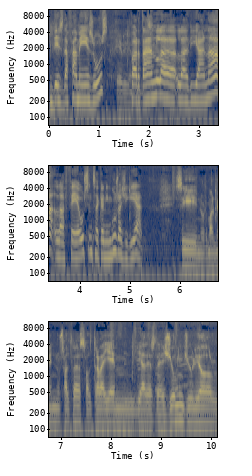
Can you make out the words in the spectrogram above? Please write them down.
des de fa mesos. Per tant, la, la Diana la feu sense que ningú us hagi guiat. Sí, normalment nosaltres el treballem ja des de juny, juliol,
